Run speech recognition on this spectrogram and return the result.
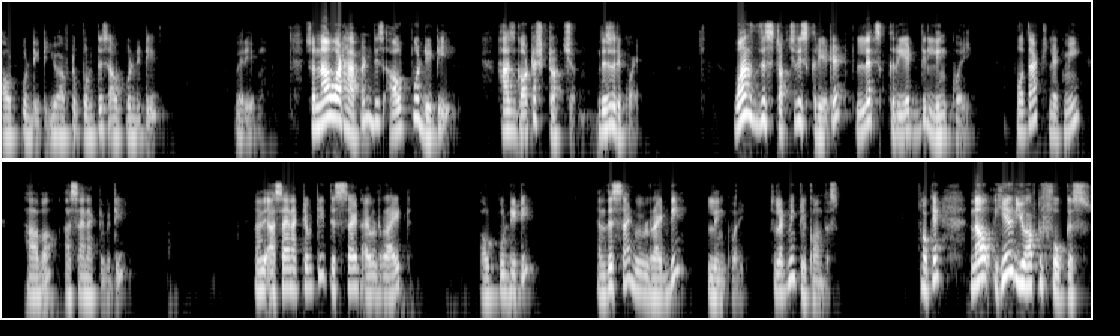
output DT. You have to put this output DT variable. So now what happened? This output DT has got a structure. This is required. Once this structure is created, let's create the LINQ query. For that, let me have a assign activity. And the assign activity, this side I will write output DT and this side we will write the LINQ query. So let me click on this. Okay, now here you have to focus.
